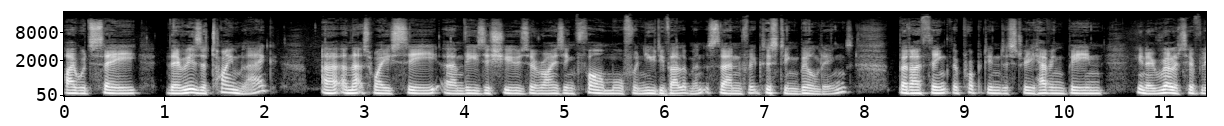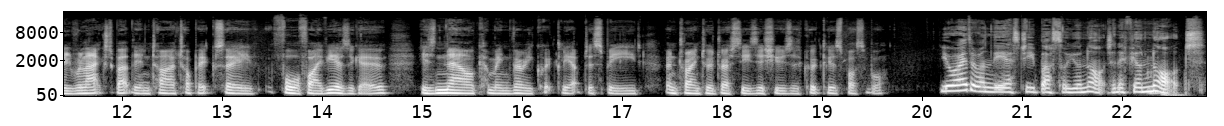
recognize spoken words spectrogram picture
I would say there is a time lag. Uh, and that's why you see um, these issues arising far more for new developments than for existing buildings. But I think the property industry, having been, you know, relatively relaxed about the entire topic, say four or five years ago, is now coming very quickly up to speed and trying to address these issues as quickly as possible. You're either on the SG bus or you're not, and if you're not,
